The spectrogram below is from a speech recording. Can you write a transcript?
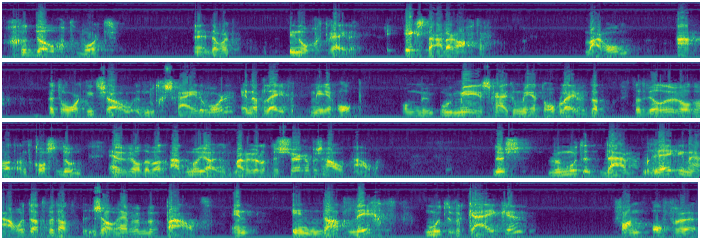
gedoogd wordt. daar wordt in opgetreden. Ik sta daarachter. Waarom? A. Het hoort niet zo. Het moet gescheiden worden. En dat levert meer op. Want hoe meer je scheidt, hoe meer het oplevert. Dat dat wilden we. We wilden wat aan het kosten doen. En we wilden wat aan het milieu doen. Maar we willen de service houden. Dus we moeten daar rekening mee houden dat we dat zo hebben bepaald. En in dat licht moeten we kijken van of we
